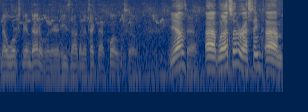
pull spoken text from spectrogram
no work's been done over there, and he's not going to take that quote. So, Yeah. so Uh, well, that's interesting. Um,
